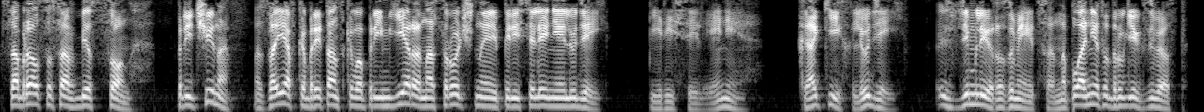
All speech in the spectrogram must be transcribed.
Собрался совбез сон. Причина — заявка британского премьера на срочное переселение людей. Переселение? Каких людей? С Земли, разумеется, на планеты других звезд.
